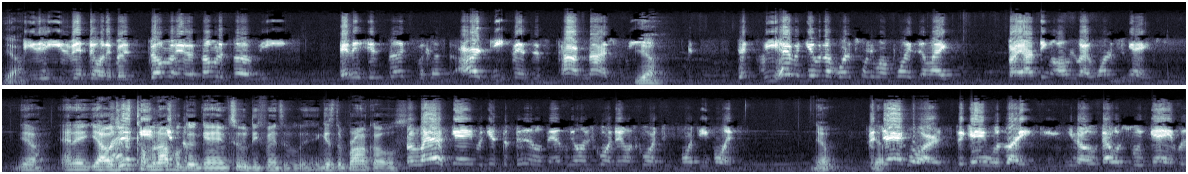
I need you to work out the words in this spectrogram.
yeah, He, he's been doing it, but some some of the stuff he and it, it sucks because our defense is top notch. We, yeah. We haven't given up more than twenty one points in like like I think only like one or two games. Yeah, and it, y'all just coming off a good game too defensively against the Broncos. The last game against the Bills, man, we only scored they only scored two, 14 points. Yep. The yep. Jaguars, the game was like, you know, that was a fluke game, but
